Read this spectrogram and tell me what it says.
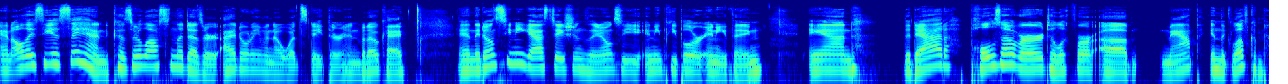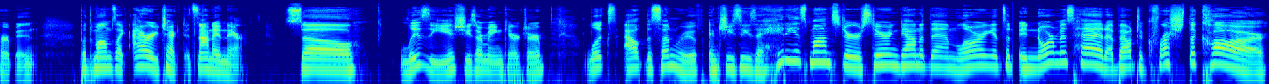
and all they see is sand because they're lost in the desert. I don't even know what state they're in, but okay. And they don't see any gas stations, they don't see any people or anything. And the dad pulls over to look for a map in the glove compartment, but the mom's like, I already checked, it's not in there. So Lizzie, she's our main character, looks out the sunroof and she sees a hideous monster staring down at them, lowering its enormous head, about to crush the car.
